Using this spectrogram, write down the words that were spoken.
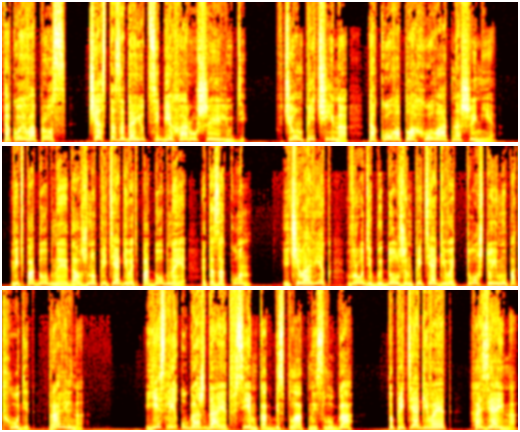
Такой вопрос часто задают себе хорошие люди. В чем причина такого плохого отношения? Ведь подобное должно притягивать подобное, это закон. И человек вроде бы должен притягивать то, что ему подходит, правильно? Если угождает всем как бесплатный слуга, то притягивает хозяина,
